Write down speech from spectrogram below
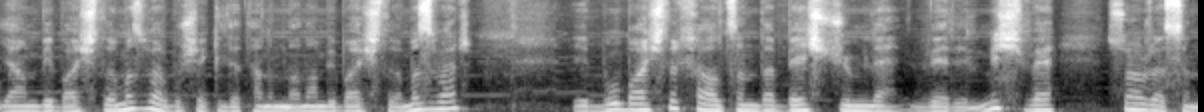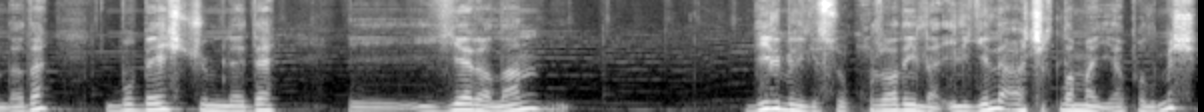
yan bir başlığımız var. Bu şekilde tanımlanan bir başlığımız var. E, bu başlık altında 5 cümle verilmiş ve sonrasında da bu 5 cümlede e, yer alan dil bilgisi kuralıyla ilgili açıklama yapılmış.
